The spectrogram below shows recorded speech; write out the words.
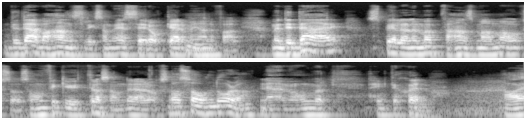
Det där var hans liksom esse i rockärmen Mm. i alla fall. Men det där spelade de upp för hans mamma också. Så hon fick yttra sig om det där också. Vad sa hon då? då? Nej men hon tänkte själv. Ja,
